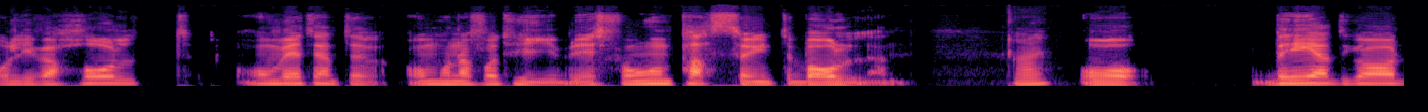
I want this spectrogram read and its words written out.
Olivia Holt, hon vet jag inte om hon har fått hybris, för hon passar ju inte bollen. Nej. Och Bredgard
